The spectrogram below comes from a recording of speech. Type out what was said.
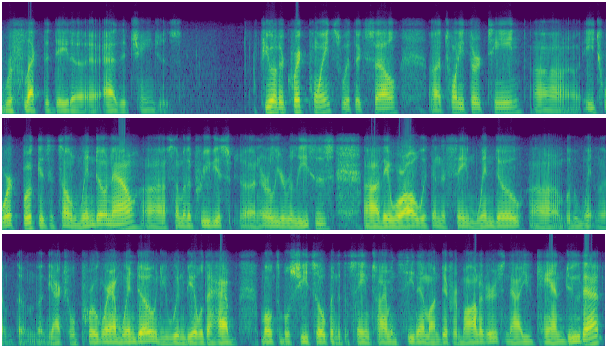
reflect the data as it changes. A few other quick points with Excel uh, 2013. Uh, each workbook is its own window now. Uh, some of the previous uh, and earlier releases, uh, they were all within the same window, uh, the, the, the, actual program window, and you wouldn't be able to have multiple sheets open at the same time and see them on different monitors. Now you can do that.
